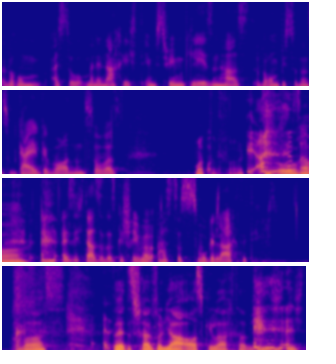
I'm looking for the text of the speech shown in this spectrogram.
warum, als du meine Nachricht im Stream gelesen hast, warum bist du dann so geil geworden und sowas. What the fuck? Ja, so, als ich da so das geschrieben habe, hast du so gelacht. Was? Also- Du hättest schreiben sollen, ja, ausgelacht habe ich nicht. nicht.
